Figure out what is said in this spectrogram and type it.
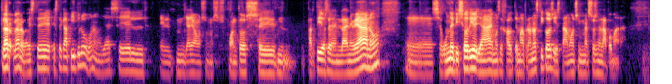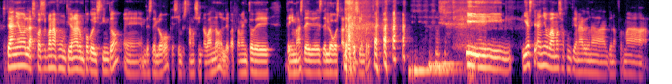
Claro, claro, este, este capítulo, bueno, ya es el, el- ya llevamos unos cuantos eh, partidos en la NBA, ¿no? Eh, segundo episodio, ya hemos dejado tema pronósticos y estamos inmersos en la pomada. Este año las cosas van a funcionar un poco distinto, eh, desde luego, que siempre estamos innovando. El departamento de, de I+, desde luego está tope siempre. Y, y este año vamos a funcionar de una, de una forma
